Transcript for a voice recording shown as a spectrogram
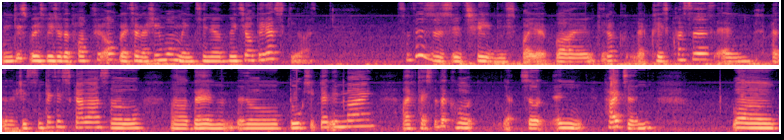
And this brings me to the topic of pattern matching for maintainability of data schemas. So this is actually inspired by data like case classes and syntax in Scala. So uh, ben, so do keep that in mind. I've tested the code. Yeah. So in Python, well,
